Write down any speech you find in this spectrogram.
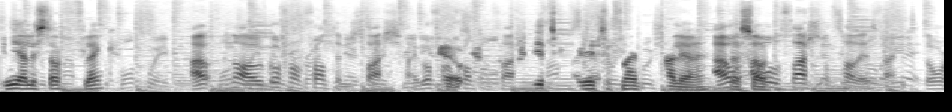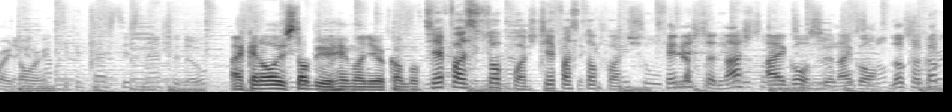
you be? Alistar flank. I, no, I'll go from front and flash. I go from Okay, front and flash. We need to, we need to find Taliyah. I will, I will flash on Taliyah, it's fine. Don't worry, don't worry. I can always stop you him on your combo. Jeff has stopwatch. Jeff has stopwatch. Finish the Nash, I go soon, I go. Look, look, look.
